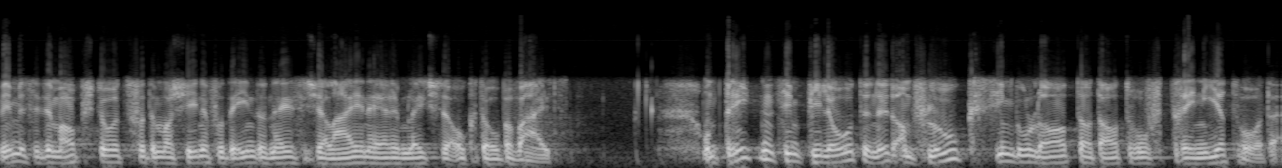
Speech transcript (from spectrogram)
wie man sie dem Absturz von der Maschine von der indonesischen Lion Air im letzten Oktober weiß. Und drittens sind Piloten nicht am Flugsimulator darauf trainiert worden.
